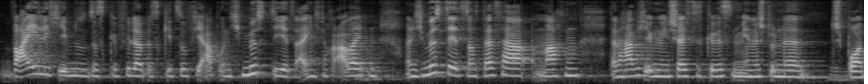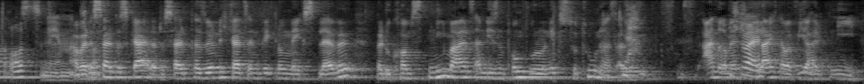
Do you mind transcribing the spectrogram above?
weil ich eben so das Gefühl habe, es geht so viel ab und ich müsste jetzt eigentlich noch arbeiten mhm. und ich müsste jetzt noch das machen, dann habe ich irgendwie ein schlechtes Gewissen, mir eine Stunde Sport rauszunehmen. Aber so. das ist halt das Geile, das ist halt Persönlichkeitsentwicklung Next Level, weil du kommst niemals an diesen Punkt, wo du nichts zu tun hast. Also andere Menschen vielleicht, aber wir halt nie.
